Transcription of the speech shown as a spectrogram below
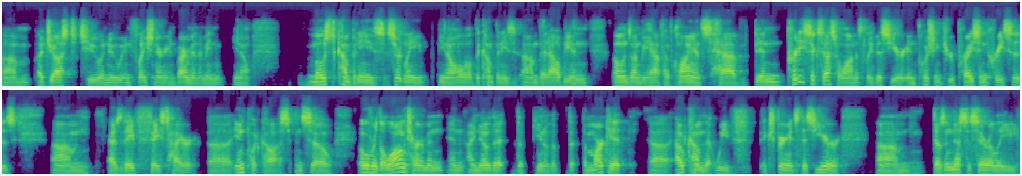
um, adjust to a new inflationary environment. I mean, you know, most companies, certainly, you know, all of the companies um, that Albion owns on behalf of clients have been pretty successful, honestly, this year in pushing through price increases um, as they've faced higher uh, input costs. And so, over the long term, and, and I know that the you know the, the market uh, outcome that we've experienced this year um, doesn't necessarily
